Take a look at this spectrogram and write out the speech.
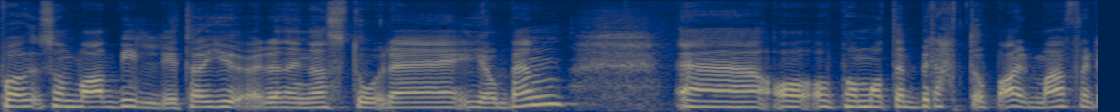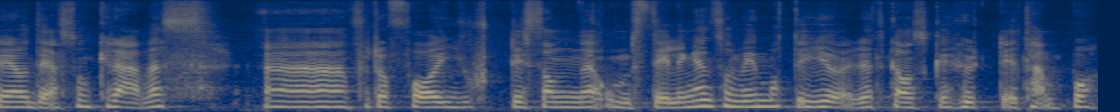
på, som var villige til å gjøre denne store jobben. Og, og på en måte brette opp armer, for det er jo det som kreves. Eh, for å få gjort sånne omstillingene som vi måtte gjøre i et ganske hurtig tempo.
